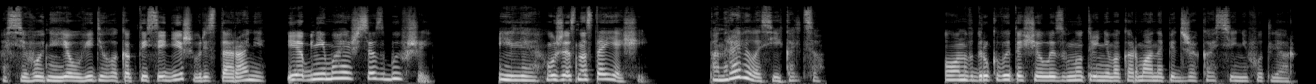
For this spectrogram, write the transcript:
А сегодня я увидела, как ты сидишь в ресторане и обнимаешься с бывшей. Или уже с настоящей. Понравилось ей кольцо? Он вдруг вытащил из внутреннего кармана пиджака синий футляр.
